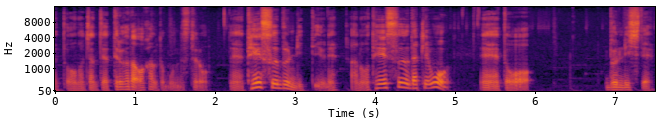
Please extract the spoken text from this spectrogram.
ーとまあ、ちゃんとやってる方は分かると思うんですけど、えー、定数分離っていうねあの定数だけを、えーと、分離して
